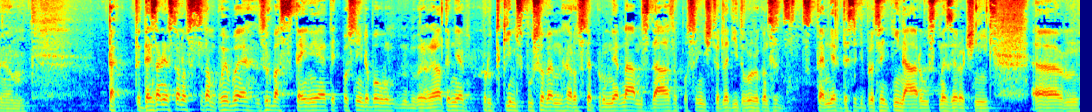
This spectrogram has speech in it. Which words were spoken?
Um, nezaměstnanost se tam pohybuje zhruba stejně. Teď poslední dobou relativně prudkým způsobem roste průměrná mzda. Za poslední čtvrtletí to bylo dokonce téměř desetiprocentní nárůst meziroční. Um,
